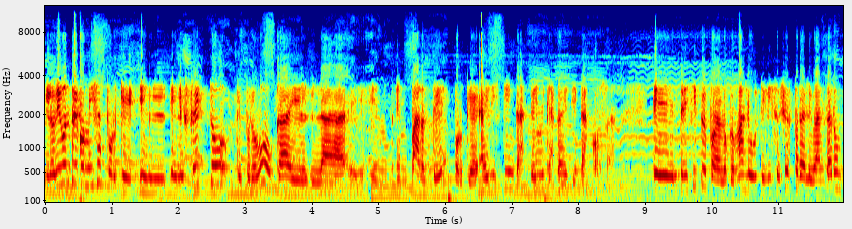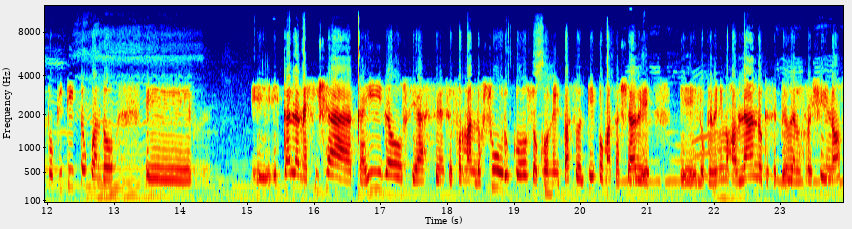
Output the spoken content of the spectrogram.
Lo digo entre comillas porque el, el efecto que provoca el- la, en, en parte, porque hay distintas técnicas para distintas cosas. Eh, en principio para lo que más lo utilizo yo es para levantar un poquitito cuando eh, eh, está la mejilla caída o se hacen, se forman los surcos o con el paso del tiempo más allá de, de lo que venimos hablando, que se pierden los rellenos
